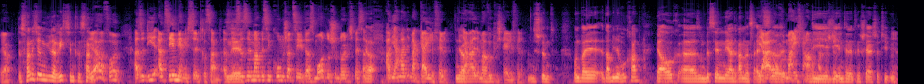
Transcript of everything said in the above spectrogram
Ja. Das fand ich irgendwie wieder richtig interessant. Ja, voll. Also die erzählen ja nicht so interessant. Also Nee. es ist immer ein bisschen komisch erzählt. Da ist Mordlos schon deutlich besser. Ja. Aber die haben halt immer geile Fälle. Die Ja. haben halt immer wirklich geile Fälle. Das stimmt. Und weil Sabine Ruckrab ja auch äh, so ein bisschen näher dran ist als Ja, auch äh, immer echt Ahnung die, hat, die. Internetrecherche-Typen. Ja,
